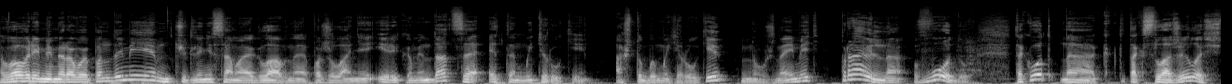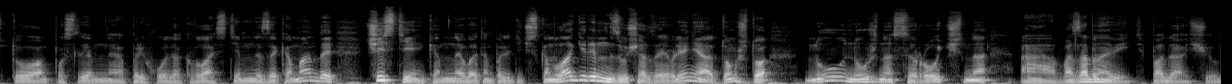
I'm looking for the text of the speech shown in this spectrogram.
Во время мировой пандемии чуть ли не самое главное пожелание и рекомендация – это мыть руки. А чтобы мыть руки, нужно иметь правильно воду. Так вот, э, как-то так сложилось, что после э, прихода к власти ЗК-команды частенько в этом политическом лагере звучат заявления о том, что ну, нужно срочно возобновить подачу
